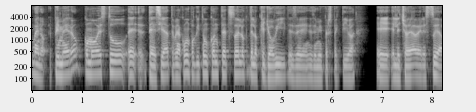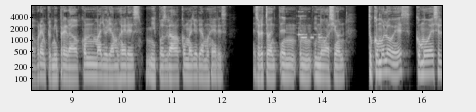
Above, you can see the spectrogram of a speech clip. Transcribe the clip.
Bueno, primero, ¿cómo ves tú? Eh, eh, te decía, te ponía como un poquito un contexto de lo, de lo que yo vi desde, desde mi perspectiva. Eh, el hecho de haber estudiado, por ejemplo, mi pregrado con mayoría mujeres, mi posgrado con mayoría mujeres, sobre todo en, en, innovación. ¿Tú cómo lo ves? ¿Cómo ves el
